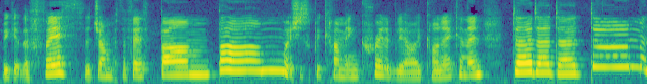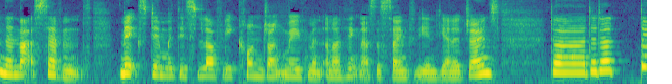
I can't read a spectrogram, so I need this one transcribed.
we get the fifth the jump of the fifth bum bum which has become incredibly iconic and then da da da dum and then that seventh mixed in with this lovely conjunct movement and I think that's the same for the Indiana Jones da da da da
